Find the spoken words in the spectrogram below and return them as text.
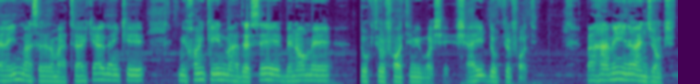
این مسئله رو مطرح کردن که می‌خوان که این مدرسه به نام دکتر فاطمی باشه شهید دکتر فاطمی. و همه اینا انجام شد.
